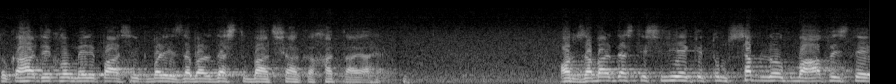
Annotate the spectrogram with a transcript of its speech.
तो कहा, देखो, मेरे पास एक बड़े ज़बरदस्त बादशाह का ख़त आया है। और ज़बरदस्त इसलिए कि तुम सब लोग मुहाफ़ थे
